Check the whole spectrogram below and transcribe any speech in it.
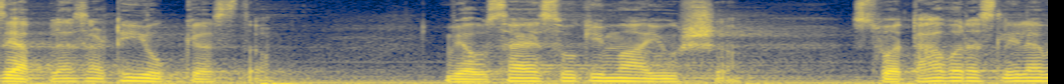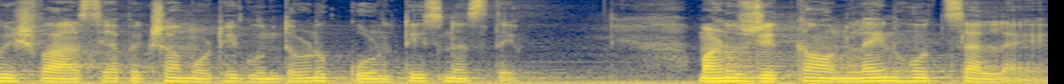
जे आपल्यासाठी योग्य असतं. व्यवसाय असो किंवा आयुष्य स्वतःवर असलेला विश्वास यापेक्षा मोठी गुंतवणूक कोणतीच नसते. माणूस जितका ऑनलाईन होत चालला आहे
